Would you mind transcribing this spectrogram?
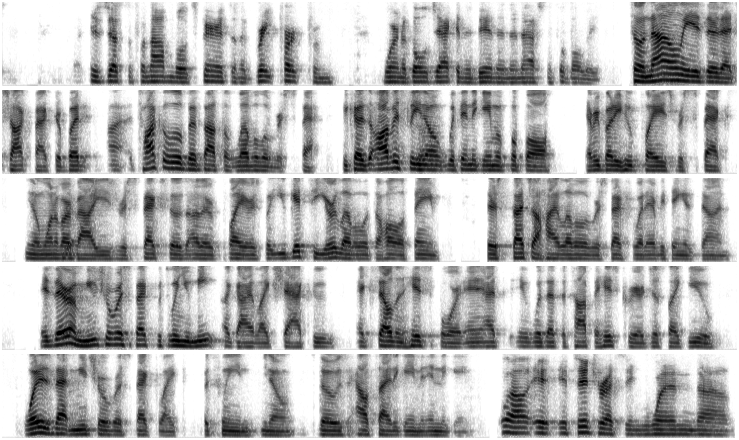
is just a phenomenal experience and a great perk from wearing a gold jacket and being in the National Football League. So not only is there that shock factor, but uh, talk a little bit about the level of respect because obviously, you know, within the game of football, everybody who plays respects, you know, one of our Yeah. values, respects those other players. But you get to your level at the Hall of Fame, there's such a high level of respect for what everything is done. Is there a mutual respect between you meet a guy like Shaq who excelled in his sport and at, it was at the top of his career, just like you? What is that mutual respect like between, you know, those outside the game and in the game? Well, it, it's interesting when uh,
